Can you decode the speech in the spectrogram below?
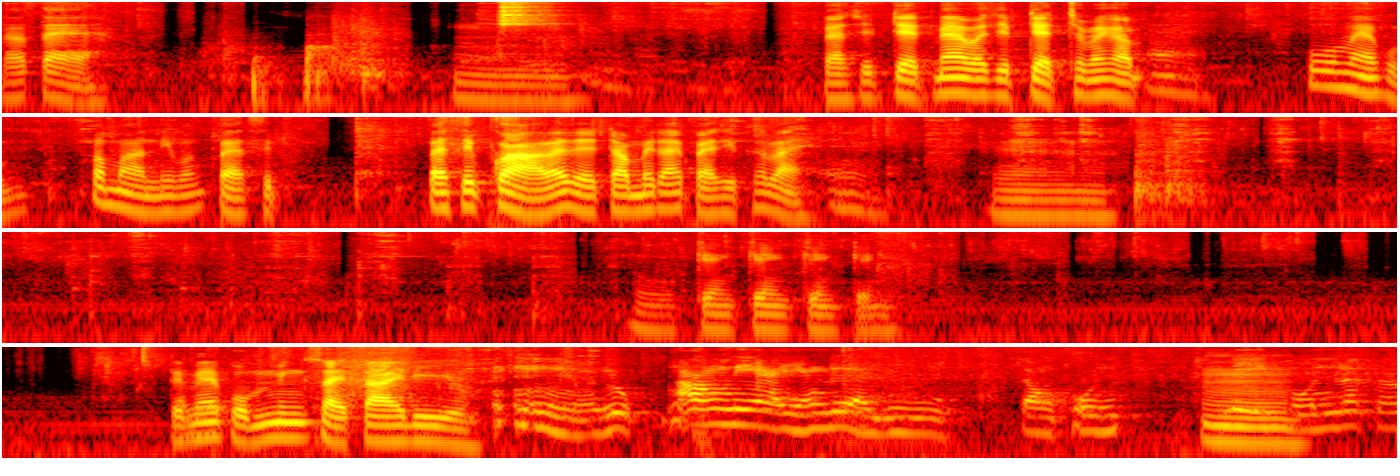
แล้วแต่แปดสิบเจ็ดแม่ไปสิบเจ็ดใช่ไหมครับ อ่าโอ้แม่ผมประมาณนี้มั้งแปดสิบแปดสิบกว่าแล้วเดี๋ยวจำไม่ได้แปดสิบเท่าไหร่อืมเออ โอ้เก่งเก่งเก่งเก่งแต่แม่ผมยังใส่ตายดีอยู่อืมลูกท้องเนี่ยยังเหลืออยู่สองคนอืนี่มคนแล้วก็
